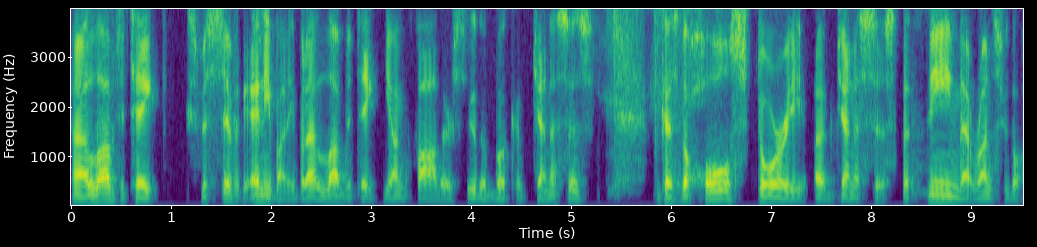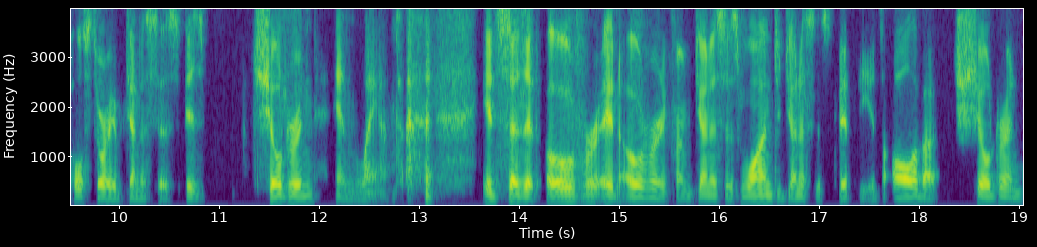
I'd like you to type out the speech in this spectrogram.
And I love to take specific anybody, but I love to take young fathers through the book of Genesis because the whole story of Genesis, the theme that runs through the whole story of Genesis is children and land. it says it over and over from Genesis 1 to Genesis 50. It's all about children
